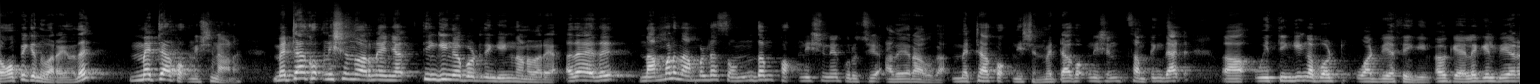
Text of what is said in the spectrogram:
ടോപ്പിക് എന്ന് പറയുന്നത് മെറ്റാകോഗ്നിഷൻ ആണ്. മെറ്റാകോഗ്നിഷൻ എന്ന് പറഞ്ഞു കഴിഞ്ഞാൽ തിങ്കിങ് അബൌട്ട് തിങ്കിങ് എന്നാണ് പറയുക അതായത് നമ്മൾ നമ്മളുടെ സ്വന്തം കോഗ്നിഷനെ കുറിച്ച് അവെയർ ആവുക. Metacognition metacognition something that we thinking about what we are thinking okay അല്ലെങ്കിൽ we are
